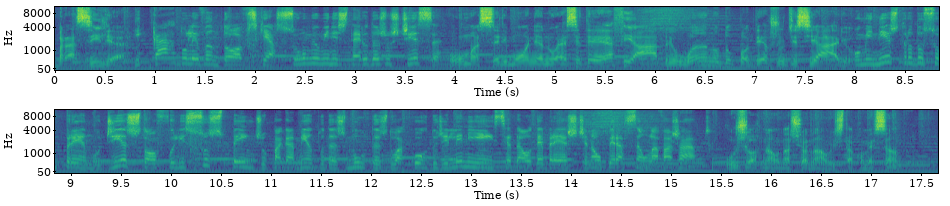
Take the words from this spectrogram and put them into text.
Brasília. Ricardo Lewandowski assume o Ministério da Justiça. Uma cerimônia no STF abre o ano do Poder Judiciário. O ministro do Supremo, Dias Toffoli, suspende o pagamento das multas do acordo de leniência da Odebrecht na Operação Lava Jato. O Jornal Nacional está começando.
